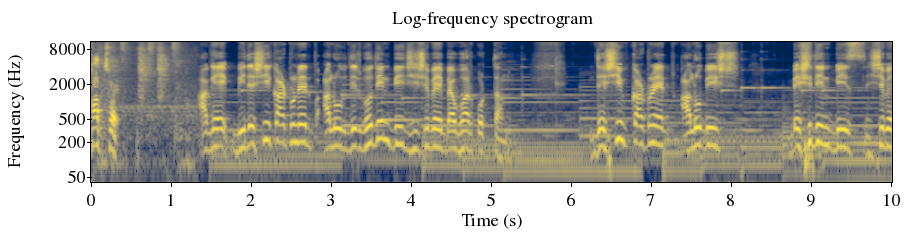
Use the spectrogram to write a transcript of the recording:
সাশ্রয়। আগে বিদেশি কার্টুনের আলু দীর্ঘদিন বীজ হিসেবে ব্যবহার করতাম। দেশি কার্টুনের আলু বীজ বেশি দিন বীজ হিসেবে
